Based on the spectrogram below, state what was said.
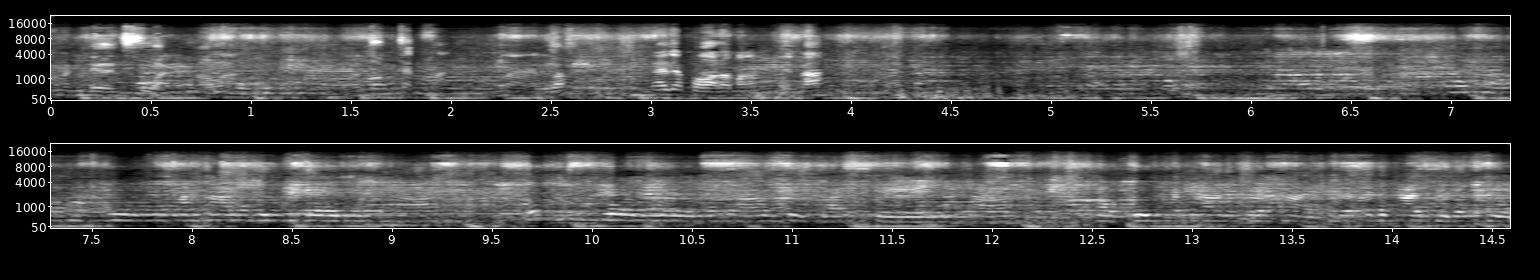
ว่ามันเดินสวนเขาอะมันต้องจากฝั่งนู้นมาหรือว่าน่าจะพอแล้วมั้งเห็นปะขอบคุณประธานชุมชนนะคะทุกชุมชนเลยนะคะสุดบาเซนนะคะขอบคุณประธานเครือข่ายคณะกรรมการสุดบางเขน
